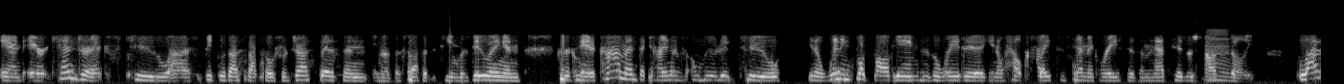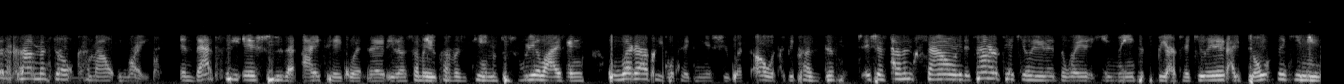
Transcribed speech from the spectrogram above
and Eric Kendricks to uh, speak with us about social justice and you know the stuff that the team was doing. And Kirk made a comment that kind of alluded to you know winning football games is a way to you know help fight systemic racism, and that's his responsibility. Mm. A lot of the comments don't come out right, and that's the issue that I take with it. You know, somebody who covers a team just realizing what are people taking issue with? Oh, it's because it, doesn't, it just doesn't sound, it's not articulated the way that he means it to be articulated. I don't think he means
